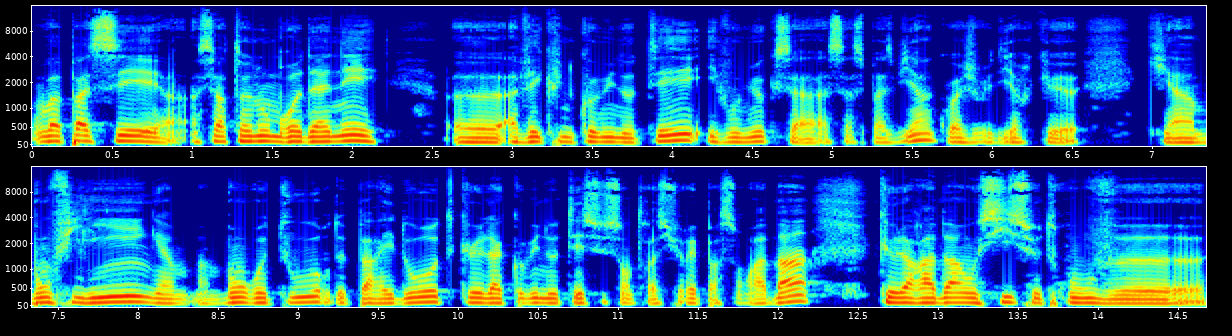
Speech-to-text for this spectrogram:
on va passer un certain nombre d'années euh, avec une communauté, il vaut mieux que ça, ça se passe bien, quoi. Je veux dire que qu'il y a un bon feeling, un, bon retour de part et d'autre, que la communauté se sente rassurée par son rabbin, que le rabbin aussi se trouve euh,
